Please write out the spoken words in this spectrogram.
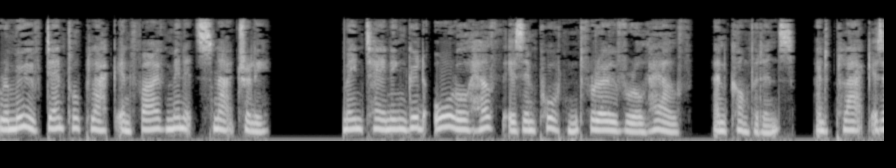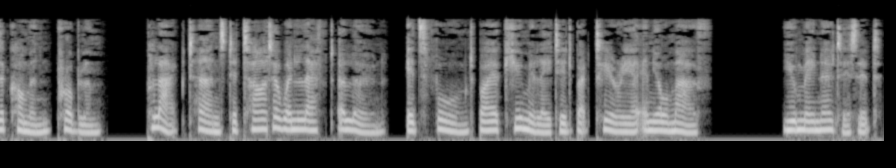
Remove dental plaque in 5 minutes naturally. Maintaining good oral health is important for overall health and confidence, and plaque is a common problem. Plaque turns to tartar when left alone, it's formed by accumulated bacteria in your mouth. You may notice it,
